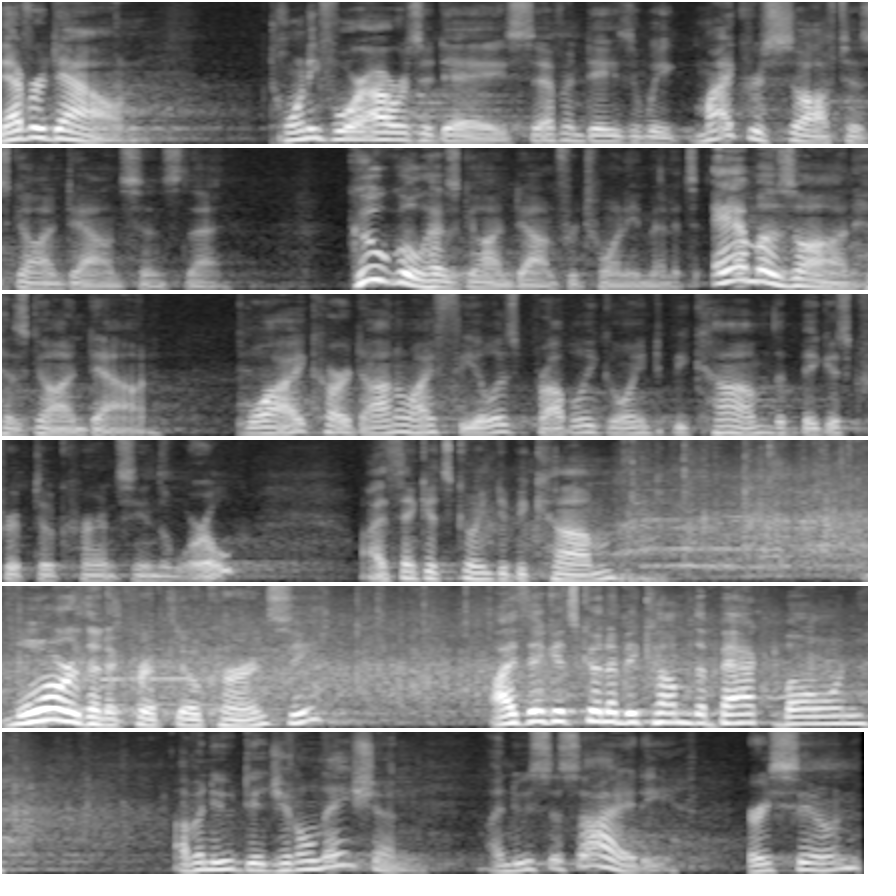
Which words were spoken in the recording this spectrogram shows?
never down, 24 hours a day, seven days a week. Microsoft has gone down since then. Google has gone down for 20 minutes. Amazon has gone down. Why Cardano, I feel, is probably going to become the biggest cryptocurrency in the world. I think it's going to become more than a cryptocurrency. I think it's going to become the backbone of a new digital nation, a new society. Very soon,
